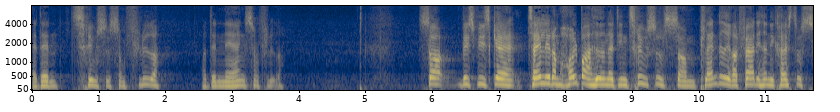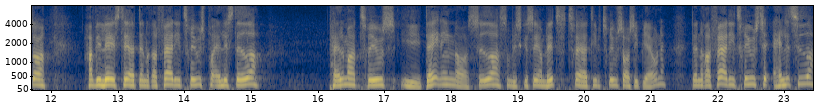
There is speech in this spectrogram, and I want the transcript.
af den trivsel, som flyder, og den næring, som flyder. Så hvis vi skal tale lidt om holdbarheden af din trivsel som plantet i retfærdigheden i Kristus, så har vi læst her, at den retfærdige trives på alle steder. Palmer trives i dalen og sæder, som vi skal se om lidt. Træer, de trives også i bjergene. Den retfærdige trives til alle tider.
